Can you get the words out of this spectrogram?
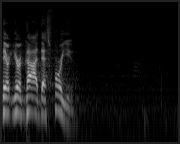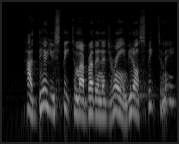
their, your God that's for you. How dare you speak to my brother in a dream? You don't speak to me.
